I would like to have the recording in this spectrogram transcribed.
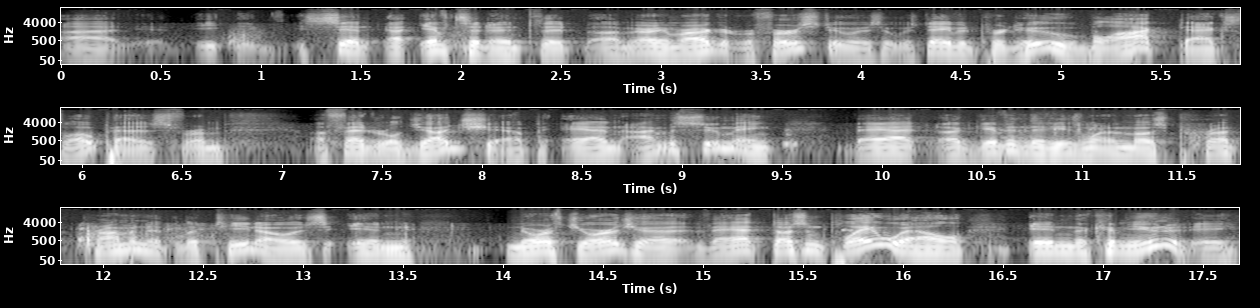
uh, uh, incident that uh, Mary Margaret refers to is it was David Perdue who blocked Dax Lopez from a federal judgeship, and I'm assuming that, uh, given that he's one of the most prominent Latinos in North Georgia, that doesn't play well in the community.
